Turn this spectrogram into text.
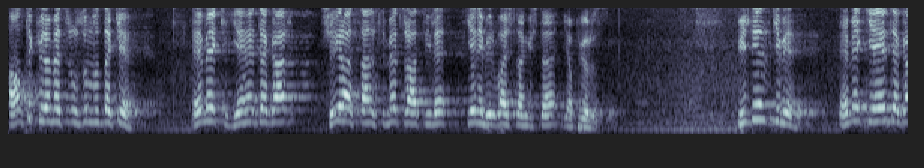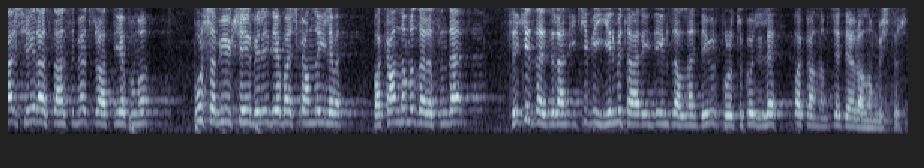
6 kilometre uzunluğundaki Emek YHT Gar Şehir Hastanesi metro hattı ile yeni bir başlangıçta yapıyoruz. Bildiğiniz gibi Emek YHT Gar Şehir Hastanesi metro hattı yapımı Bursa Büyükşehir Belediye Başkanlığı ile bakanlığımız arasında 8 Haziran 2020 tarihinde imzalanan devir protokol ile bakanlığımızca devralınmıştır.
